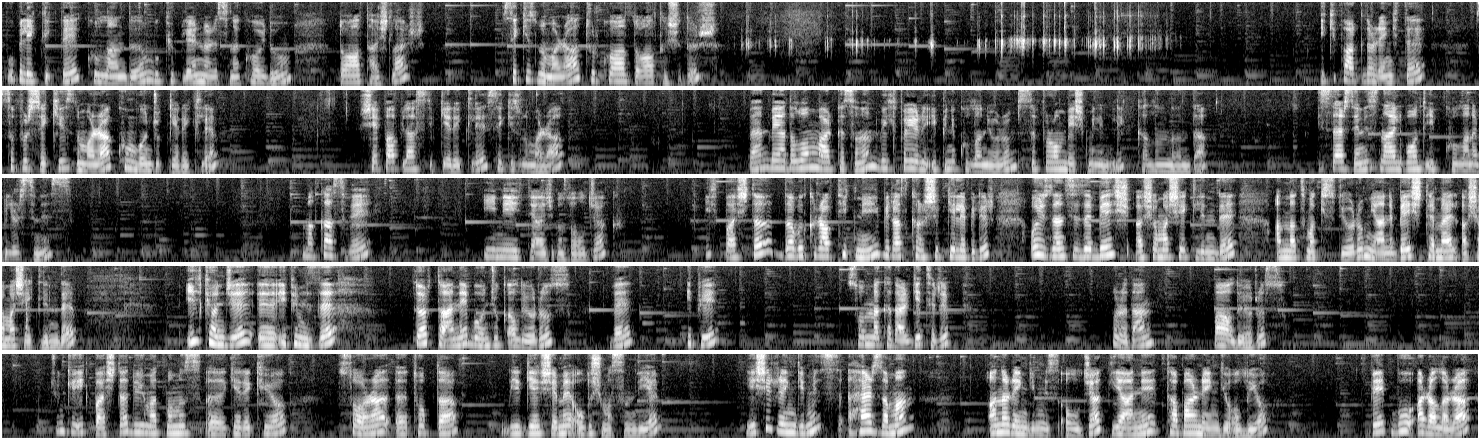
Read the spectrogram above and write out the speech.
Bu bileklikte kullandığım bu küplerin arasına koyduğum doğal taşlar 8 numara turkuaz doğal taşıdır. İki farklı renkte 08 numara kum boncuk gerekli. Şeffaf lastik gerekli 8 numara. Ben Beyadalon markasının Wildfire ipini kullanıyorum. 0.15 milimlik kalınlığında. İsterseniz Nile Bond ip kullanabilirsiniz. Makas ve iğneye ihtiyacımız olacak. İlk başta double craft tekniği biraz karışık gelebilir. O yüzden size 5 aşama şeklinde anlatmak istiyorum. Yani 5 temel aşama şeklinde. İlk önce e, ipimize 4 tane boncuk alıyoruz ve ipi sonuna kadar getirip buradan bağlıyoruz. Çünkü ilk başta düğüm atmamız e, gerekiyor. Sonra e, topta bir gevşeme oluşmasın diye. Yeşil rengimiz her zaman ana rengimiz olacak. Yani taban rengi oluyor. Ve bu aralara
